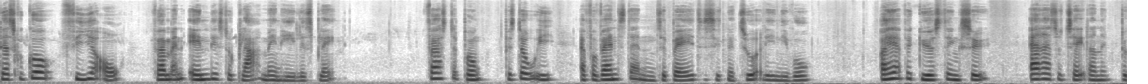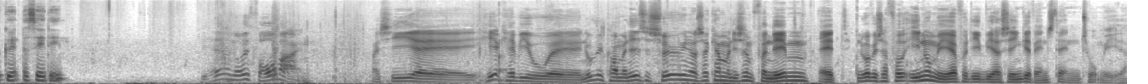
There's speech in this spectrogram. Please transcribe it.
Der skulle gå fire år, før man endelig stod klar med en helhedsplan. Første punkt bestod i at få vandstanden tilbage til sit naturlige niveau, og her ved Gyrsting Sø er resultaterne begyndt at sætte ind. Vi havde noget i forvejen. Man siger, øh, her kan vi jo, øh, nu er vi kommet ned til søen, og så kan man ligesom fornemme, at nu har vi så fået endnu mere, fordi vi har sænket vandstanden to meter.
